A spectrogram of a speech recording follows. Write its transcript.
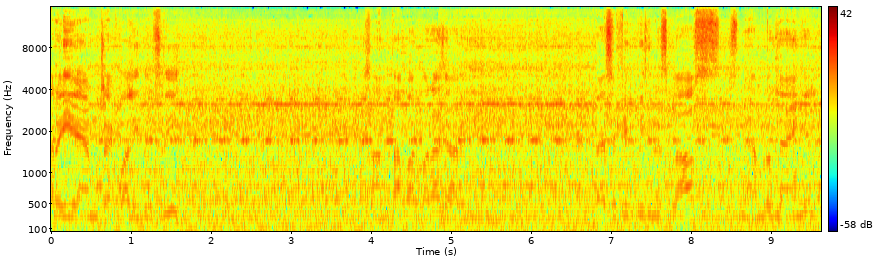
रही है एम ट्रैक वाली दूसरी। सांता बारबरा जा रही है। पैसिफिक बिज़नेस क्लास उसमें हम लोग जाएँगे।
